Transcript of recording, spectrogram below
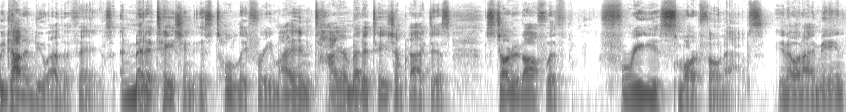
we gotta do other things. And meditation is totally free. My entire meditation practice started off with free smartphone apps. You know what I mean?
